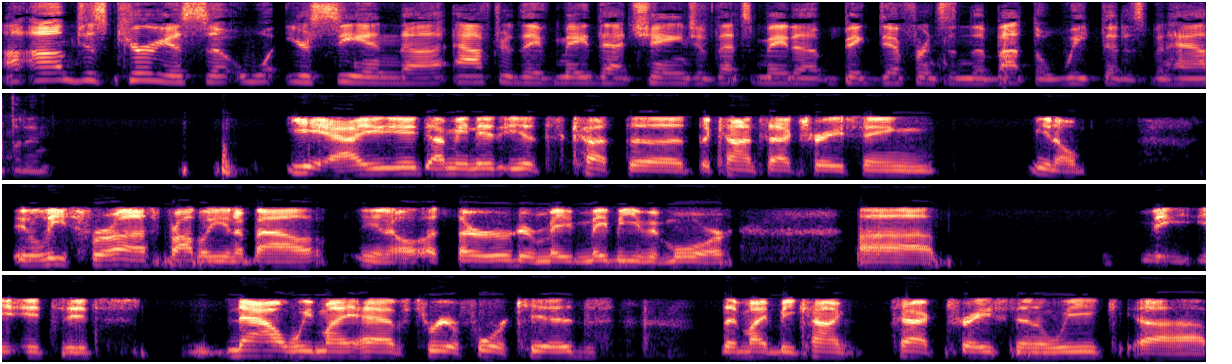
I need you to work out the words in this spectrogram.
I'm just curious uh, what you're seeing after they've made that change. If that's made a big difference in the, about the week that it's been happening. Yeah, it, I mean, it, it's cut the the contact tracing, you know, at least for us, probably in about you know a third or maybe maybe even more. Uh, it's it's now we might have three or four kids that might be contact traced in a week, uh,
